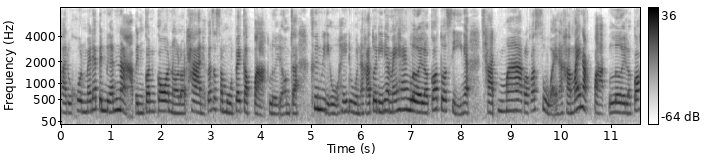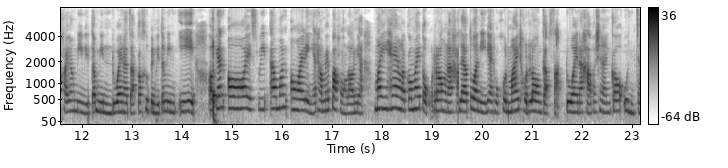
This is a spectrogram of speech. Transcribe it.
ค่ะ ทุกคนไม่ได้เป็นเนื้อหนาเป็นก้อนๆเนาะแล้วทาเนี่ยก็จะสมูทไปกับปากเลยเดี๋ยวอมจะขึ้นวิดีโอให้ดูนะคะ ตัวนี้เนี่ยไม่แห้งเลยแล้วก็ตัวสีเนี่ยชัดมากแล้วก็สวยนะคะ ไม่หนักปากเลยแล้วก็เขายังมีวิตามินด้วยนะจ๊ะก็คือเป็นวิตามินอ e, ีออร์แกนออยล์สวีทแอลมอนด์ออยล์อะไรอย่างเงี้ยทำให้ปากของเราเนี่ยไม่แห้งแล้วก็ไม่ตกร่องนะคะ แล้วตัวนี้เนี่ยทุกคนไม่ทดลองกับสัตว์ด้วยนะคะ เพราะฉะนั้นก็อุ่นใจ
